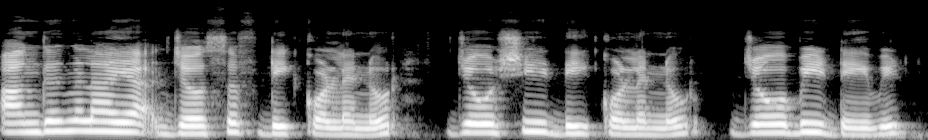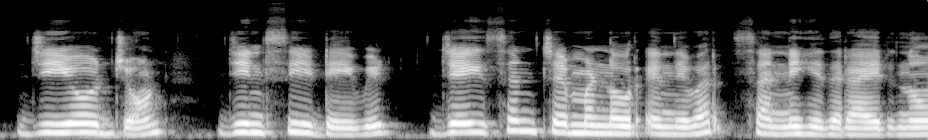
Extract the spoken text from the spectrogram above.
അംഗങ്ങളായ Joseph D Kollannur Joshy D Kollannur Joby David Jio John Jincy David Jason Chemmannur എന്നിവർ സന്നിഹിതരായിരുന്നു.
